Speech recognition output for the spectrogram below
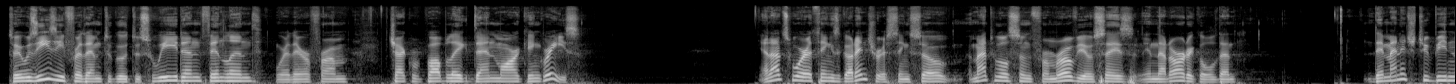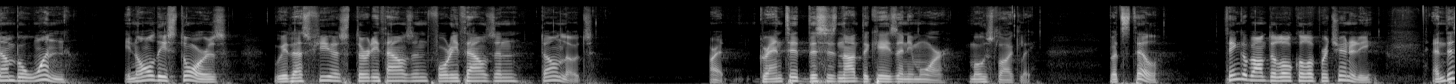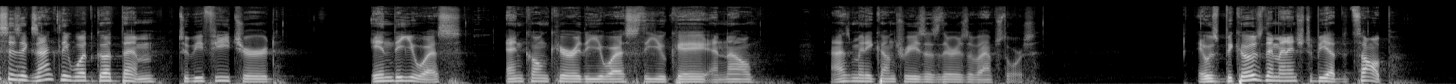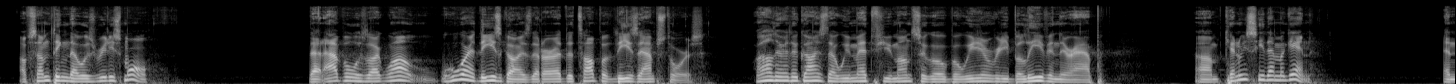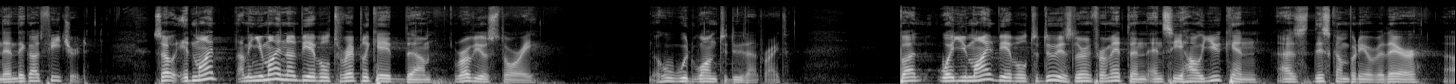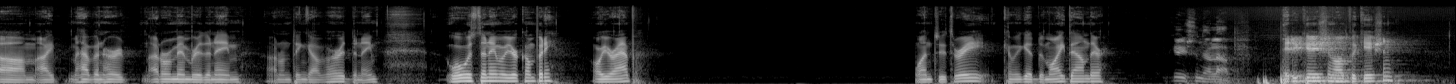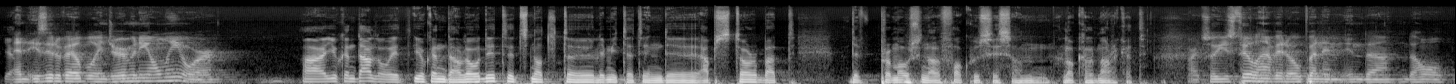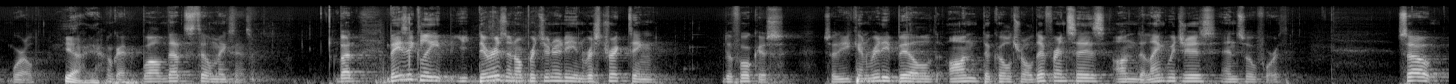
So it was easy for them to go to Sweden, Finland, where they're from, Czech Republic, Denmark, and Greece. And that's where things got interesting. So Matt Wilson from Rovio says in that article that they managed to be number one in all these stores with as few as 30,000, 40,000 downloads. All right, granted, this is not the case anymore, most likely. But still, think about the local opportunity. And this is exactly what got them to be featured in the US and conquer the US, the UK, and now as many countries as there is of app stores. It was because they managed to be at the top of something that was really small. That Apple was like, well, who are these guys that are at the top of these app stores? Well, they're the guys that we met a few months ago, but we didn't really believe in their app. Um, can we see them again? And then they got featured. So it might, I mean, you might not be able to replicate the um, Rovio story. Who would want to do that, right? But what you might be able to do is learn from it and, and see how you can, as this company over there, um, I haven't heard, I don't remember the name, I don't think I've heard the name. What was the name of your company or your app? One, two, three. Can we get the mic down there? Educational app. Educational application? Yeah. And is it available in Germany only or? Uh, you can download it. You can download it. It's not uh, limited in the App Store, but the promotional focus is on local market. All right, so you still have it open in, in the, the whole world? Yeah, yeah. Okay, well, that still makes sense. But basically, there is an opportunity in restricting the focus so you can really build on the cultural differences, on the languages, and so forth. So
